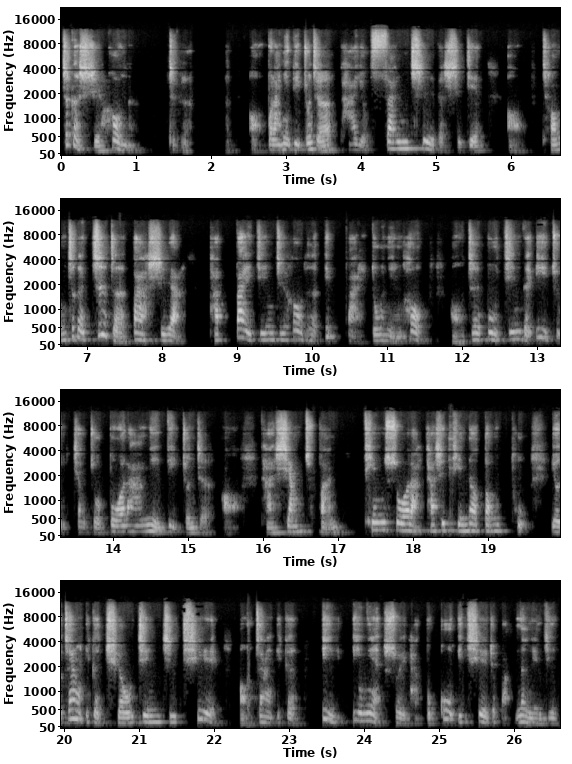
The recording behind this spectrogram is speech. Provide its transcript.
这个时候呢，这个哦，布拉密帝尊者他有三次的时间。哦，从这个智者大师啊，他拜经之后的一百多年后，哦，这部经的译主叫做波拉密地尊者。哦，他相传听说了，他是听到东土有这样一个求经之切，哦，这样一个意意念，所以他不顾一切就把楞严经，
